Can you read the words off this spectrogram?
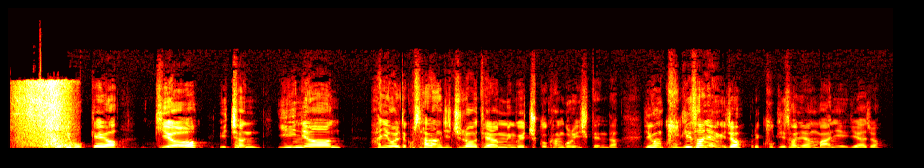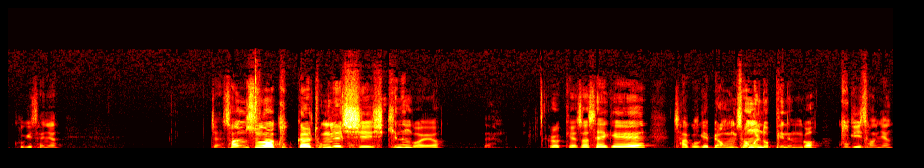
자, 보기 볼게요. 기억 2002년 한일 월드컵 4강 진출로 대한민국의 축구 강국으로 인식된다. 이건 국위선양이죠. 우리 국위선양 많이 얘기하죠. 국위선양. 자, 선수와 국가를 동일시 시키는 거예요. 네. 그렇게 해서 세계의 자국의 명성을 높이는 거 국위선양.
